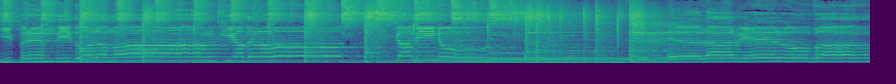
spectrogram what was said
Y prendido a la magia de los caminos el arriero va.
